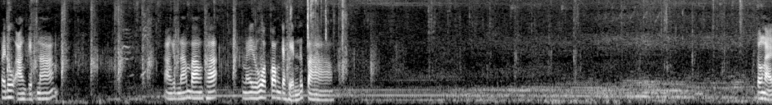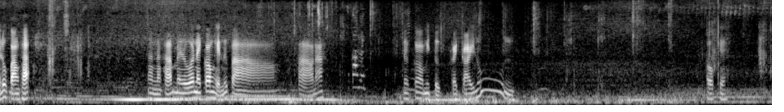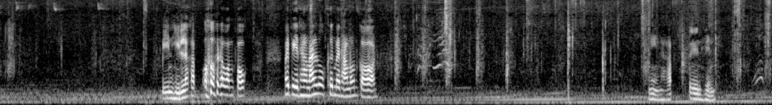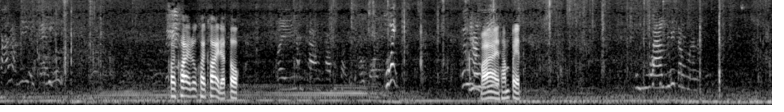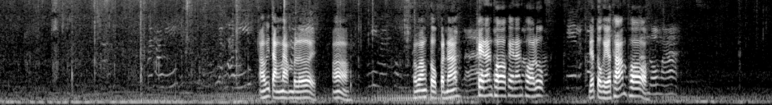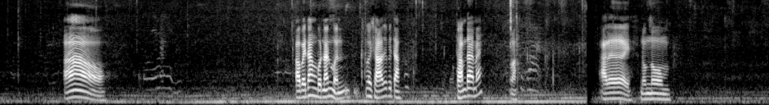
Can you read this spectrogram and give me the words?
ไปดูอ่างเก็บน้ำอ่างเก็บน้ำบางพระ ไม่รู้ว่ากล้องจะเห็นหรือเปล่า ตรงไหนลูกบางพระนั่นนะครับ ไม่รู้ว่าในกล้องเห็นหรือเปล่าเปล่านะ ก็มันแล้วก็มีตึกไกลๆนู่น โอเค ปีนหินแล้วครับ โอ้ ระวังตก ไม่ปีนทางนั้นลูกขึ้นไปทางโน้นก่อนนี่นะครับ ปีนหิน ค่อยๆ ลูกค่อยๆ เดี๋ยวตก ไปทำเป็ดเอาพี่ตังนำไปเลยอ่ามาชมระวังตกกันนะ แค่นั้นพอแค่นั้นพอลูก เทแล้วก็เดี๋ยวตกเดี๋ยวถามพอลงมา อ้าวตรงนี้มาเห็นเอาไปนั่งบนนั้นเหมือนเมื่อเช้าที่พี่ตังทำได้ไหมมาได้เอาเลยนมนม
